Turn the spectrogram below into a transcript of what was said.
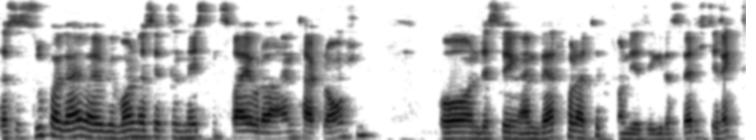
Das ist super geil, weil wir wollen das jetzt in den nächsten zwei oder einem Tag launchen. Und deswegen ein wertvoller Tipp von dir, Sigi. Das werde ich direkt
